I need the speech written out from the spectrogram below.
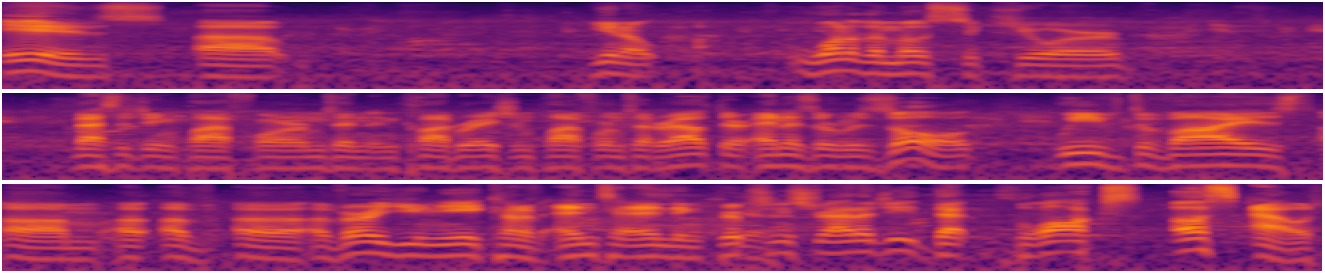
is uh, you know one of the most secure messaging platforms and, and collaboration platforms that are out there, and as a result, we've devised um, a, a, a very unique kind of end-to-end encryption Yeah. strategy that blocks us out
